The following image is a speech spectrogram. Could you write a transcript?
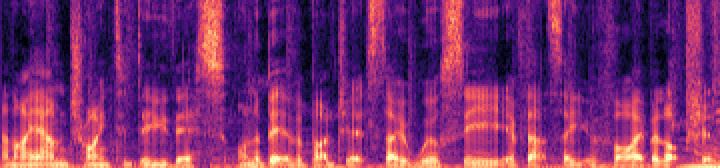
And I am trying to do this on a bit of a budget, so we'll see if that's a viable option.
